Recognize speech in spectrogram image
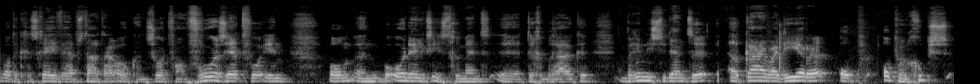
wat ik geschreven heb, staat daar ook een soort van voorzet voor in om een beoordelingsinstrument te gebruiken. Waarin die studenten elkaar waarderen op, op hun groeps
